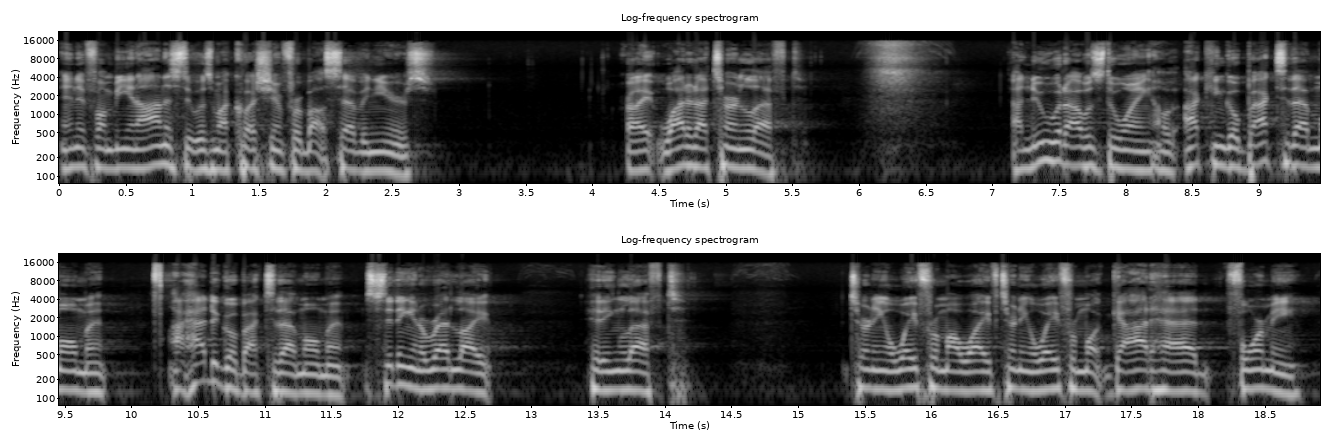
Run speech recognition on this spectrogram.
And if I'm being honest, it was my question for about seven years. Right? Why did I turn left? I knew what I was doing. I can go back to that moment. I had to go back to that moment, sitting in a red light, hitting left, turning away from my wife, turning away from what God had for me.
